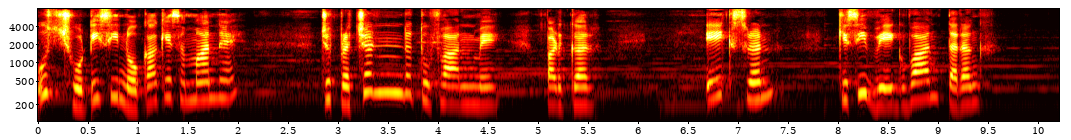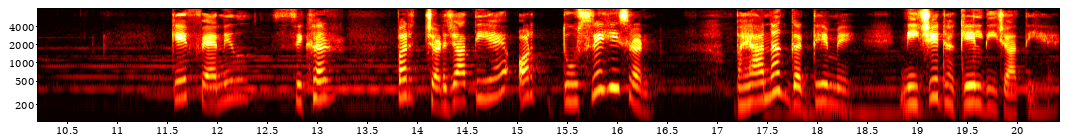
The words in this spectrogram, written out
उस छोटी सी नौका के सम्मान है, जो प्रचंड तूफ़ान में पड़कर एक क्षण किसी वेगवान तरंग के फैनिल शिखर पर चढ़ जाती है और दूसरे ही क्षण भयानक गड्ढे में नीचे ढकेल दी जाती है।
